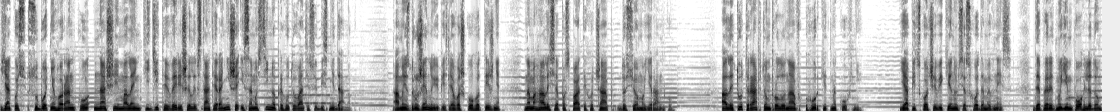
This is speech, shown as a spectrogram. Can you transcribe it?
Якось суботнього ранку наші маленькі діти вирішили встати раніше і самостійно приготувати собі сніданок. А ми з дружиною після важкого тижня намагалися поспати хоча б до сьомої ранку. Але тут раптом пролунав гуркіт на кухні. Я підскочив і кинувся сходами вниз, де перед моїм поглядом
